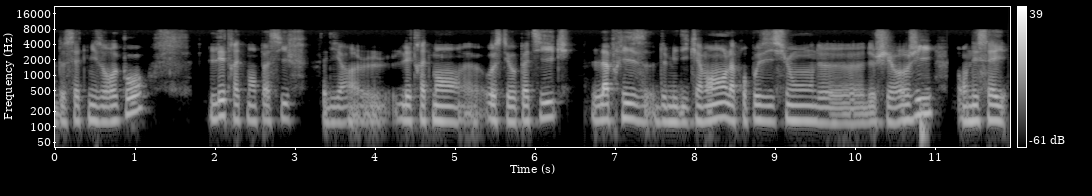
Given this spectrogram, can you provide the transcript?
de cette mise au repos, les traitements passifs, c'est-à-dire euh, les traitements euh, ostéopathiques, la prise de médicaments, la proposition de, chirurgie. On essaye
